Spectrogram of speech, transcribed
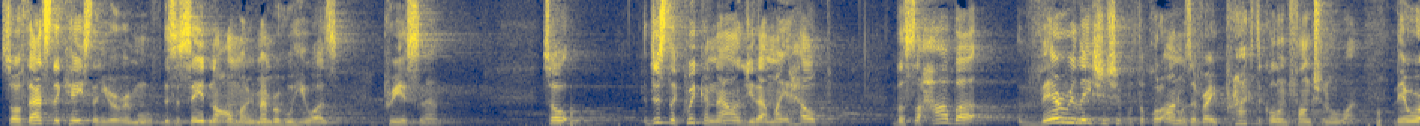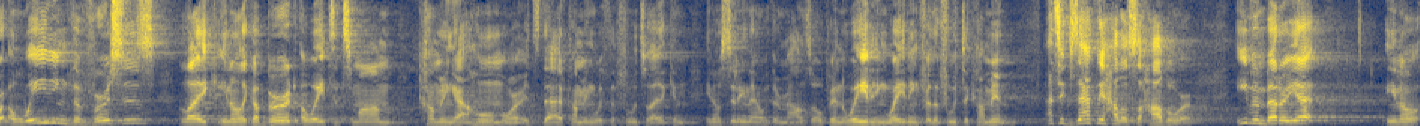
So if that's the case, then you're removed. This is Sayyidina Umar. Remember who he was pre-Islam. So just a quick analogy that might help. The Sahaba, their relationship with the Quran was a very practical and functional one. They were awaiting the verses like, you know, like a bird awaits its mom coming at home or its dad coming with the food so they can, you know, sitting there with their mouths open, waiting, waiting for the food to come in. That's exactly how the Sahaba were. Even better yet, you know,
